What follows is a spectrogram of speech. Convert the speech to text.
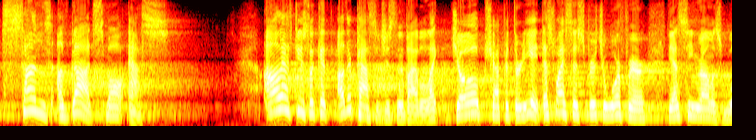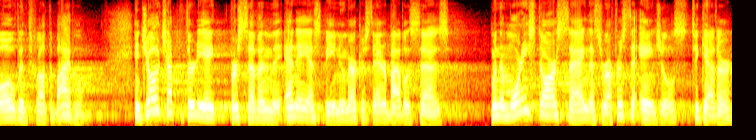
sons of God, small s? All I have to do is look at other passages in the Bible, like Job chapter 38. That's why I said spiritual warfare, the unseen realm, is woven throughout the Bible. In Job chapter 38, verse 7, the NASB, New American Standard Bible, says, When the morning star sang, that's a reference to angels together,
